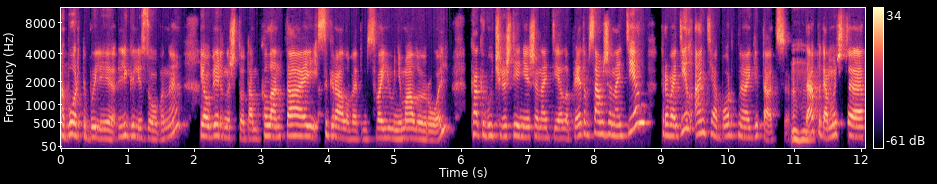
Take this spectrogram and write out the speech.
аборты были легализованы. Я уверена, что там Калантай сыграла в этом свою немалую роль, как и в учреждении женотдела. При этом сам женотдел проводил антиабортную агитацию, угу. да, потому что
